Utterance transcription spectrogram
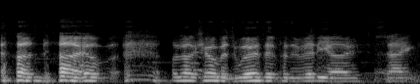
Oh, no, I'm, I'm not sure if it's worth it for the video. Thanks.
